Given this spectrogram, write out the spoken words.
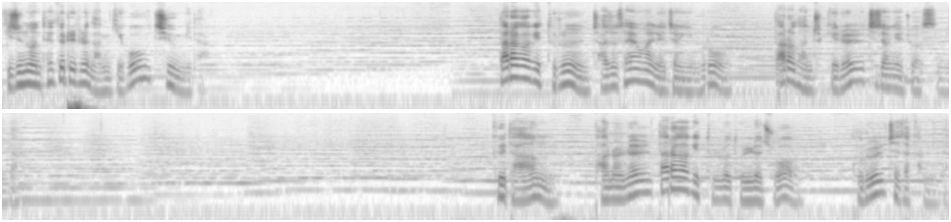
기준원 테두리를 남기고 지웁니다. 따라가기 툴은 자주 사용할 예정이므로 따로 단축키를 지정해 주었습니다. 그 다음 반원을 따라가기 툴로 돌려주어 굴을 제작합니다.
